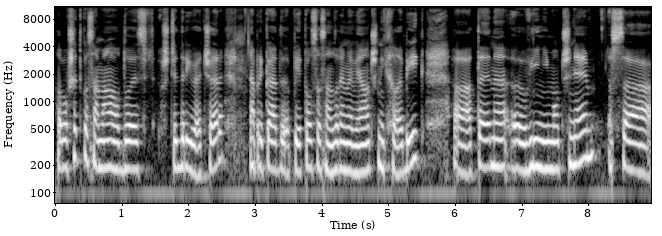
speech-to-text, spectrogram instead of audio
lebo všetko sa malo dojesť štedrý večer. Napríklad piekol sa samozrejme vianočný chlebík a ten výnimočne sa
